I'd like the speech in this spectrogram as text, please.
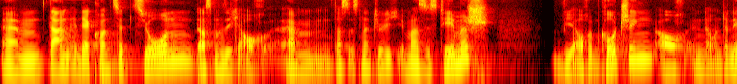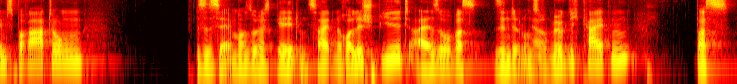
ähm, dann in der Konzeption, dass man sich auch, ähm, das ist natürlich immer systemisch, wie auch im Coaching, auch in der Unternehmensberatung, ist es ja immer so, dass Geld und Zeit eine Rolle spielt. Also was sind denn unsere ja. Möglichkeiten? Was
